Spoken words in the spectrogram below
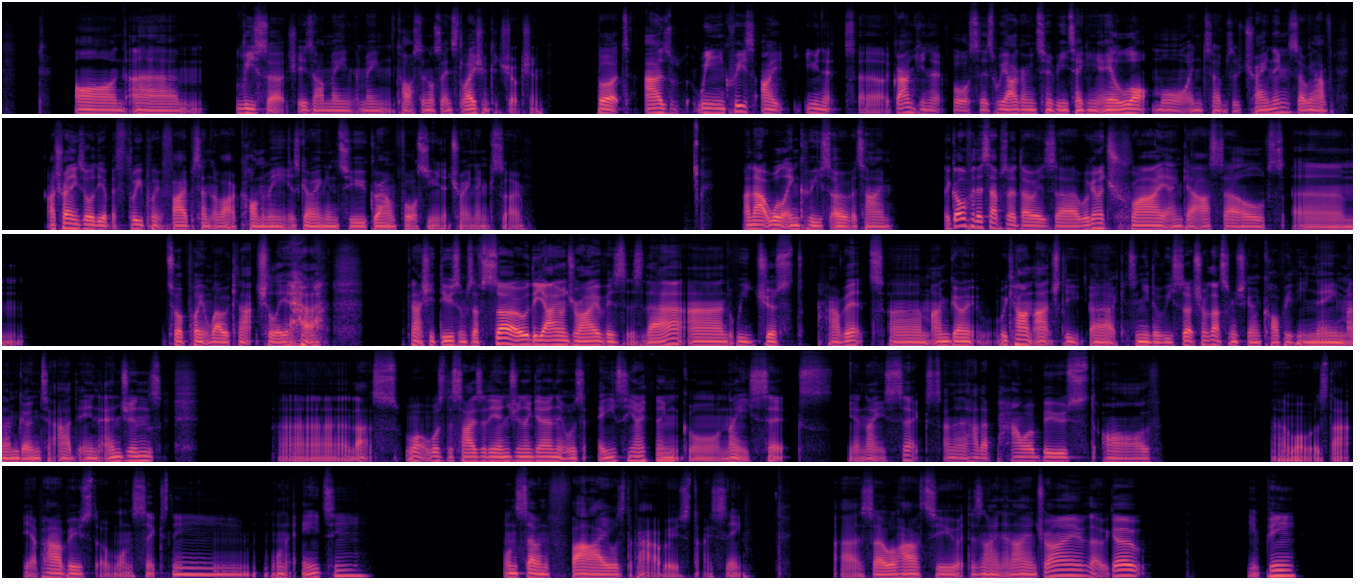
on um, research is our main main cost, and also installation construction. But as we increase our unit, uh, ground unit forces, we are going to be taking a lot more in terms of training. So we have our training is already up at 3.5% of our economy is going into ground force unit training. So and that will increase over time. The goal for this episode, though, is uh, we're going to try and get ourselves um, to a point where we can actually uh, can actually do some stuff. So the ion drive is, is there, and we just have it. Um, I'm going. We can't actually uh, continue the research of that, so I'm just going to copy the name, and I'm going to add in engines. Uh, that's what was the size of the engine again? It was 80, I think, or 96. Yeah, 96, and then it had a power boost of. Uh, what was that? Yeah, power boost of 160, 180. 175 was the power boost, I see. Uh, so we'll have to design an ion drive. There we go. EP.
